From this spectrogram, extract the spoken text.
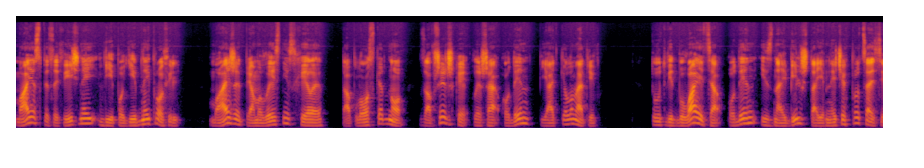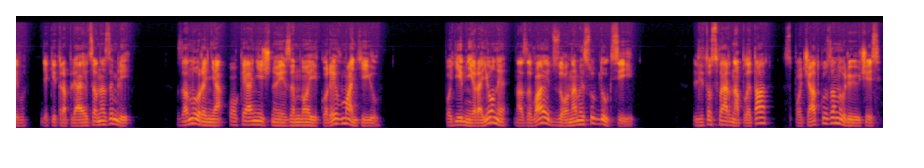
має специфічний віподібний профіль, майже прямовисні схили та плоске дно завширшки лише 1-5 км. Тут відбувається один із найбільш таємничих процесів, які трапляються на Землі занурення океанічної земної кори в мантію. Подібні райони називають зонами субдукції. Літосферна плита, спочатку занурюючись,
